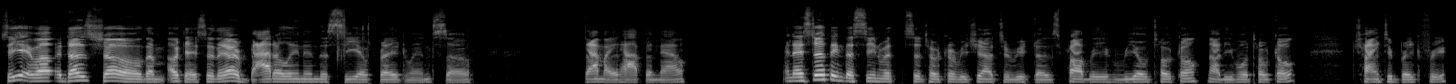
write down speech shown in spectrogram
See, well, it does show them. Okay, so they are battling in the Sea of Fragments, so that might happen now. And I still think the scene with Satoko reaching out to Rika is probably real Toko, not evil Toko, trying to break free.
